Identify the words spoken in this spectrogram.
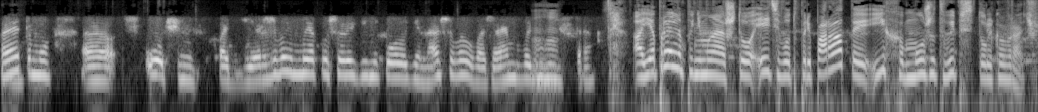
Поэтому э, очень поддерживаем мы, акушеры-гинекологи, нашего уважаемого министра. А я правильно понимаю, что эти вот препараты, их может выписать только врач?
